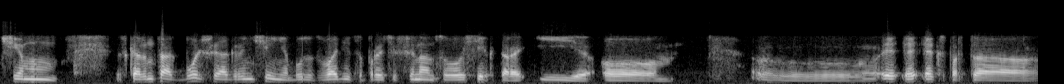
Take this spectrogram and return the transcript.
чем, скажем так, большие ограничения будут вводиться против финансового сектора и э, э, э экспорта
